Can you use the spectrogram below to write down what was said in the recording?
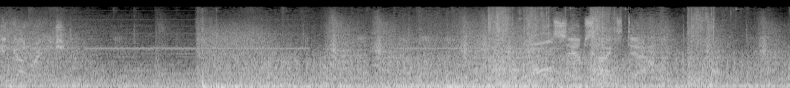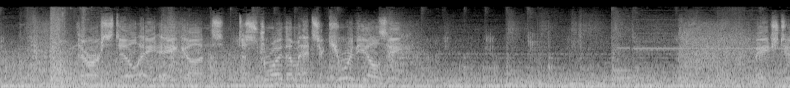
In gun range. All SAM sites down. There are still AA guns. Destroy them and secure the LZ. Mage 2,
